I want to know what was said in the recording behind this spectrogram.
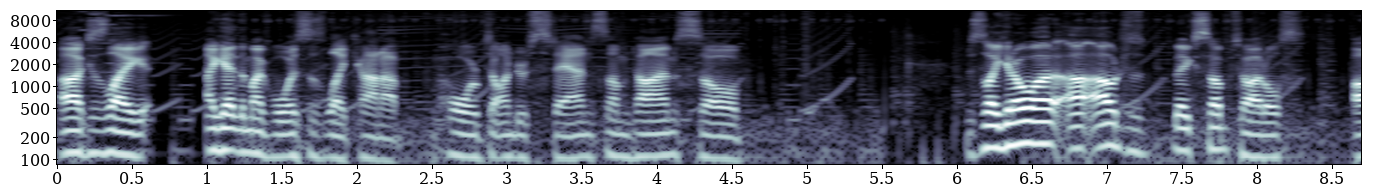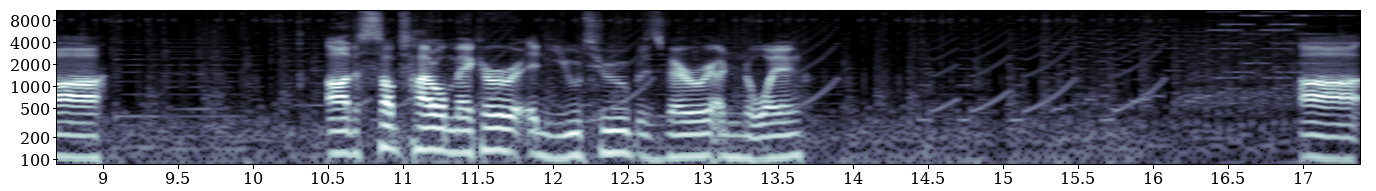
Uh, cause like, I get that my voice is like kind of hard to understand sometimes, so just like, you know what, uh, I'll just make subtitles. Uh, uh, the subtitle maker in YouTube is very annoying. Uh,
